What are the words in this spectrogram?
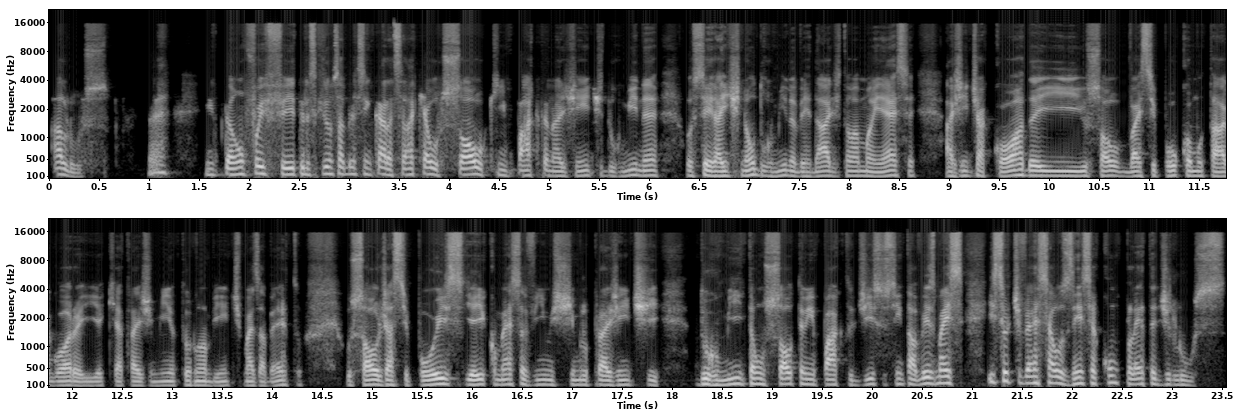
à luz, né? Então foi feito, eles queriam saber assim, cara, será que é o sol que impacta na gente dormir, né? Ou seja, a gente não dormir, na verdade, então amanhece, a gente acorda e o sol vai se pôr como tá agora e aqui atrás de mim, eu tô num ambiente mais aberto, o sol já se pôs e aí começa a vir um estímulo para a gente dormir, então o sol tem um impacto disso, sim, talvez, mas e se eu tivesse a ausência completa de luz?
